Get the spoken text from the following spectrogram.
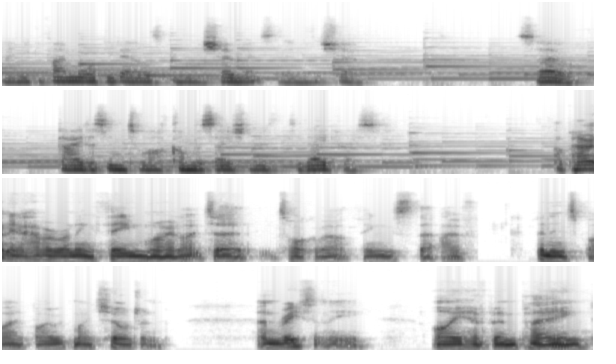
and you can find more details in our show notes at the end of the show. So, guide us into our conversation with today, Chris. Apparently, I have a running theme where I like to talk about things that I've been inspired by with my children. And recently, I have been playing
